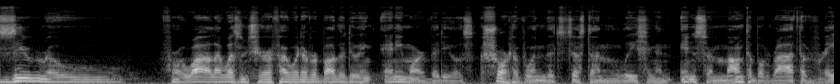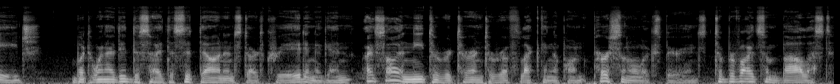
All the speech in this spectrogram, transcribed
zero. For a while I wasn't sure if I would ever bother doing any more videos, short of one that's just unleashing an insurmountable wrath of rage. But when I did decide to sit down and start creating again, I saw a need to return to reflecting upon personal experience to provide some ballast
